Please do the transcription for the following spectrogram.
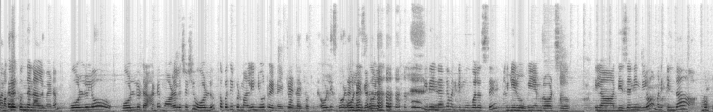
మకర కుందనాలు. మేడం. ఓల్డ్లో ఓల్డ్ అంటే మోడల్ వచ్చేసి ఓల్డ్ కాకపోతే ఇప్పుడు మళ్ళీ న్యూ ట్రెండ్ అయిపోతుంది. Old is gold gold. ఇది ఏంటంటే మనకి మువ్వలు వస్తాయి మనకి రూబీ ఎంబ్రాయిడ్స్ ఇలా డిజైనింగ్లో మన కింద బుట్ట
